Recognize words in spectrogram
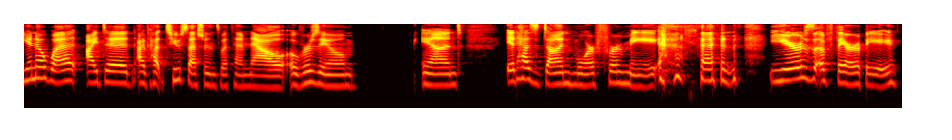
you know what? I did, I've had two sessions with him now over Zoom, and it has done more for me than years of therapy.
